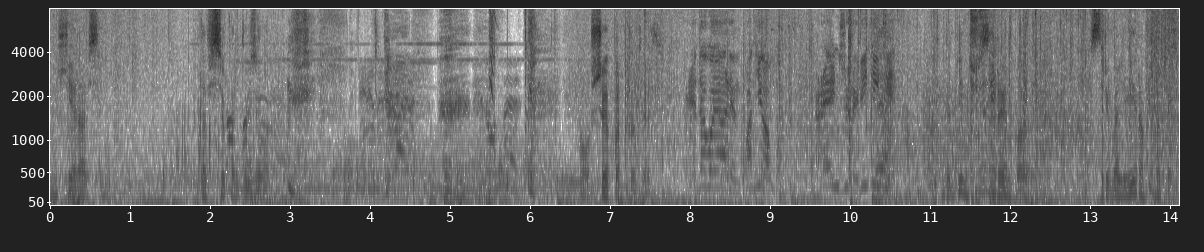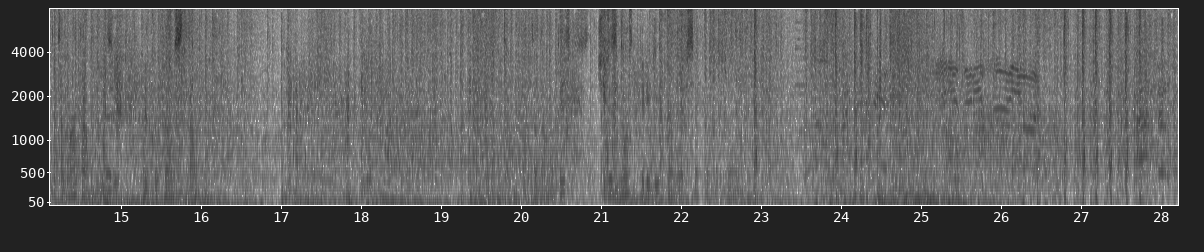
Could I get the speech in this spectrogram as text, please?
Нихера себе. Это все контузило. О, Шепард тут это. Рядовой Ален, подъем! Рейнджеры, ведите! Да блин, что за Рэмбо? С револьвером против автоматов идти? Какой-то он странный. Это нам вот этих через мост перебить надо всех, я так понял. Хантер-2,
